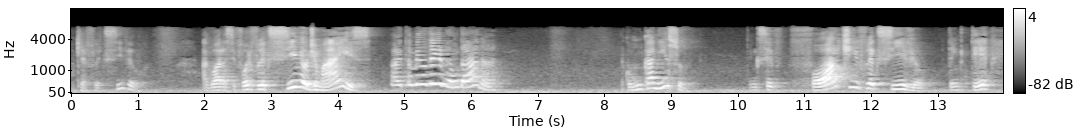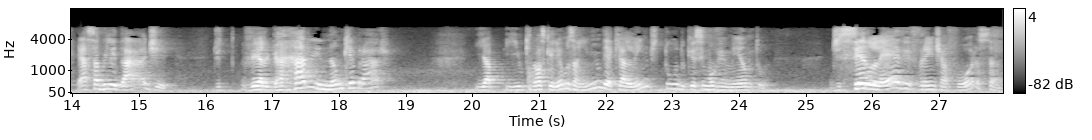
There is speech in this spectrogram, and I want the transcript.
O que é flexível. Agora, se for flexível demais, aí também não, tem, não dá, né? É como um caniço. Tem que ser forte e flexível. Tem que ter essa habilidade de vergar e não quebrar. E, a, e o que nós queremos ainda é que, além de tudo, que esse movimento de ser leve frente à força,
